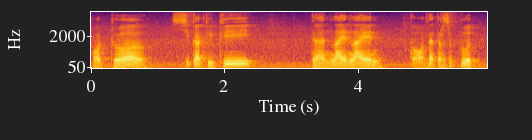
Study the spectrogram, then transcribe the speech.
odol, sikat gigi, dan lain-lain ke outlet tersebut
